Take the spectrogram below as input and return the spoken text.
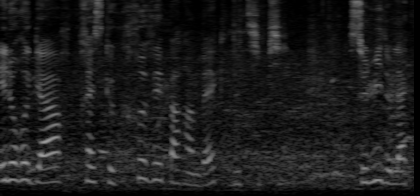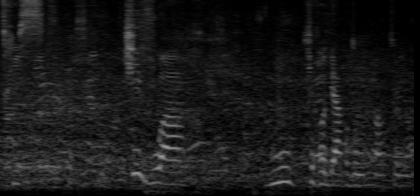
et le regard presque crevé par un bec de Tipi, celui de l'actrice. Qui voit nous qui regardons maintenant?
